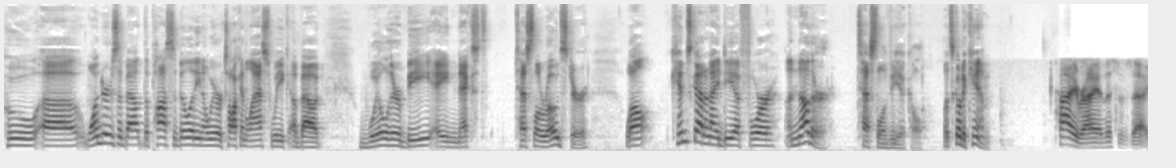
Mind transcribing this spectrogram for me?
who uh, wonders about the possibility. You know, we were talking last week about will there be a next Tesla Roadster? Well, Kim's got an idea for another Tesla vehicle. Let's go to Kim. Hi, Ryan. This is uh,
